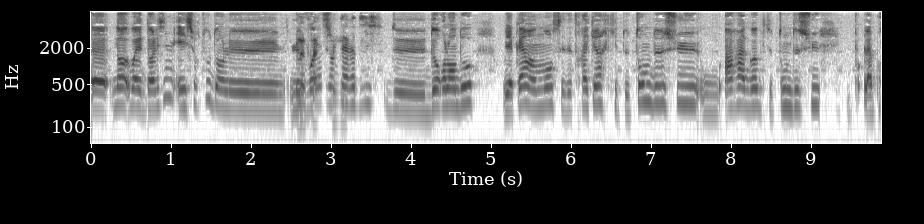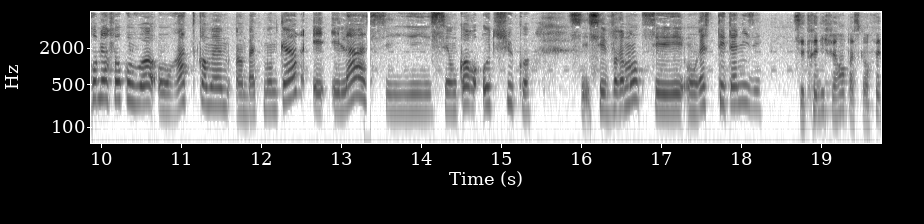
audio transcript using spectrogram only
euh, non, ouais, dans les films et surtout dans le, le voyage interdit de d'Orlando où il y a quand même un moment c'est des trackers qui te tombent dessus ou Aragog qui te tombe dessus. La première fois qu'on le voit, on rate quand même un battement de cœur et, et là c'est encore au-dessus quoi. C'est vraiment c'est on reste tétanisé. C'est très différent parce qu'en fait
